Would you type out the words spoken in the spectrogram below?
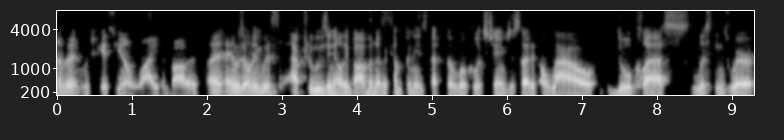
of it, in which case, you know, why even bother? And it was only with after losing Alibaba and other companies that the local exchange decided to allow dual class listings where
